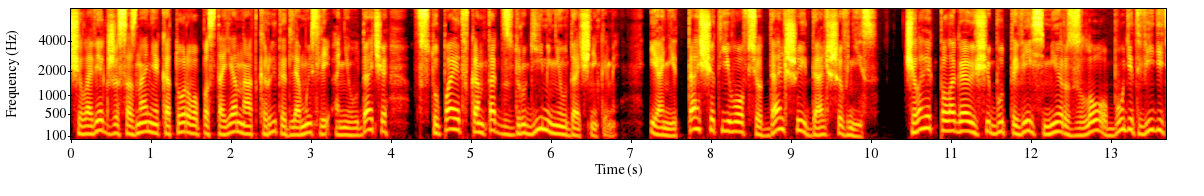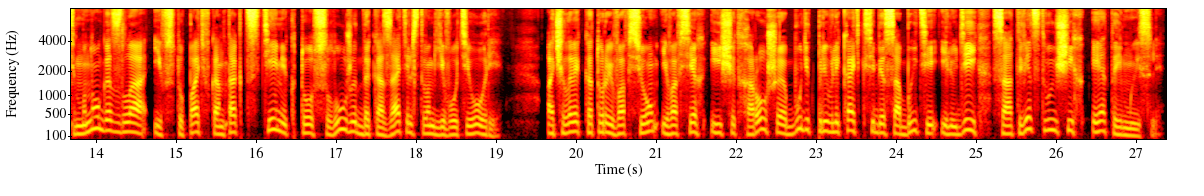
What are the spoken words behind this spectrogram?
Человек же, сознание которого постоянно открыто для мыслей о неудаче, вступает в контакт с другими неудачниками, и они тащат его все дальше и дальше вниз. Человек, полагающий, будто весь мир зло, будет видеть много зла и вступать в контакт с теми, кто служит доказательством его теории. А человек, который во всем и во всех ищет хорошее, будет привлекать к себе события и людей, соответствующих этой мысли.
